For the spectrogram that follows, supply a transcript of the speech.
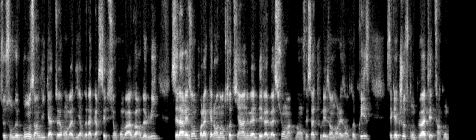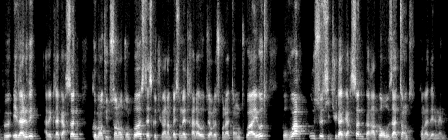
ce sont de bons indicateurs, on va dire, de la perception qu'on va avoir de lui. C'est la raison pour laquelle en entretien annuel d'évaluation, maintenant on fait ça tous les ans dans les entreprises, c'est quelque chose qu'on peut, enfin, qu'on peut évaluer avec la personne. Comment tu te sens dans ton poste? Est-ce que tu as l'impression d'être à la hauteur de ce qu'on attend de toi et autres? Pour voir où se situe la personne par rapport aux attentes qu'on a d'elle-même.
